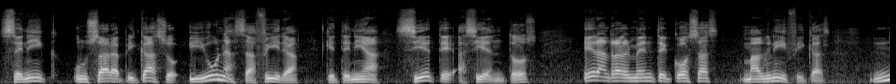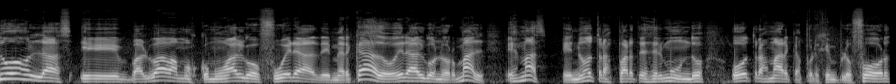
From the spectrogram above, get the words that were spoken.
Cenic, un Sara Picasso y una Zafira, que tenía siete asientos, eran realmente cosas magníficas. No las evaluábamos como algo fuera de mercado, era algo normal. Es más, en otras partes del mundo, otras marcas, por ejemplo Ford,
